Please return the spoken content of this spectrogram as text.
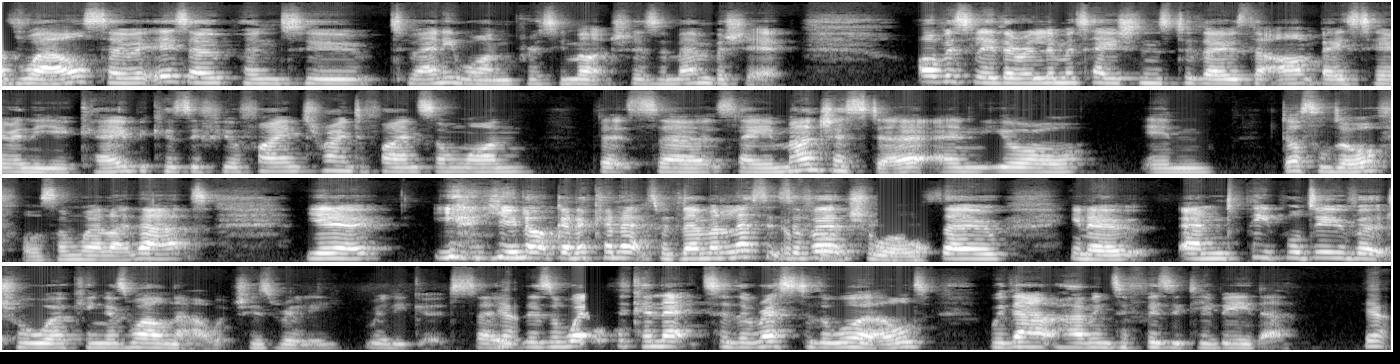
as well. So it is open to to anyone pretty much as a membership. Obviously, there are limitations to those that aren't based here in the UK because if you're find, trying to find someone that's uh, say in Manchester and you're in Dusseldorf or somewhere like that, you know you- you're not going to connect with them unless it's Of a course. virtual. So you know, and people do virtual working as well now, which is really really good. So Yeah. there's a way to connect to the rest of the world without having to physically be there. Yeah.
